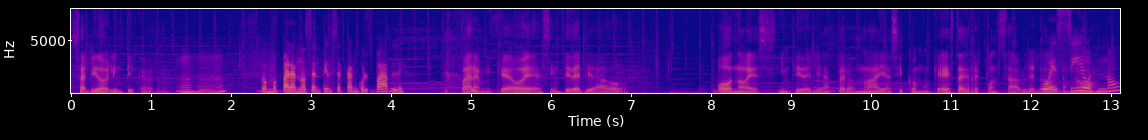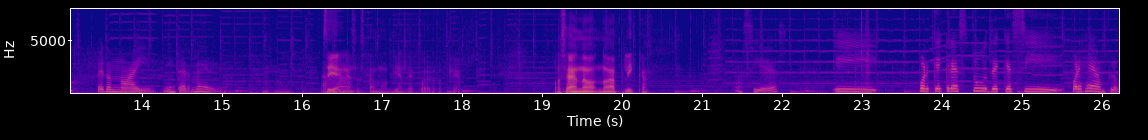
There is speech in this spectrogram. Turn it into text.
salida olímpica, ¿verdad? Como para no sentirse tan culpable. Para mí que o es infidelidad o, o no es infidelidad, pero no hay así como que esta es responsable. pues sí o no, pero no hay intermedio. Sí, en eso estamos bien de acuerdo. que O sea, no, no aplica. Así es. ¿Y por qué crees tú de que si, por ejemplo,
